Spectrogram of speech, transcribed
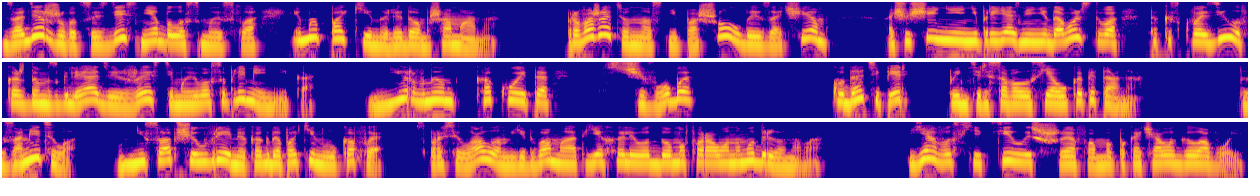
Задерживаться здесь не было смысла, и мы покинули дом шамана. Провожать он нас не пошел, да и зачем? Ощущение неприязни и недовольства так и сквозило в каждом взгляде и жесте моего соплеменника. Нервный он какой-то, с чего бы? «Куда теперь?» — поинтересовалась я у капитана. «Ты заметила? «Он не сообщил время, когда покинул кафе», — спросил Алан, едва мы отъехали от дома фараона Мудреного. Я восхитилась шефом и покачала головой.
